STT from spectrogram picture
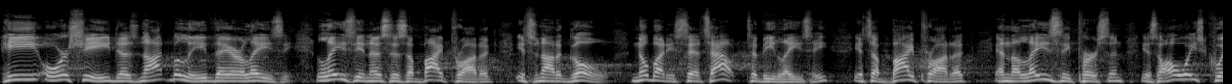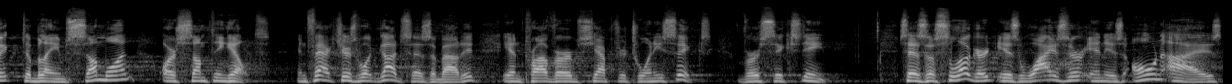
He or she does not believe they are lazy. Laziness is a byproduct, it's not a goal. Nobody sets out to be lazy, it's a byproduct, and the lazy person is always quick to blame someone or something else. In fact, here's what God says about it in Proverbs chapter 26, verse 16 says a sluggard is wiser in his own eyes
